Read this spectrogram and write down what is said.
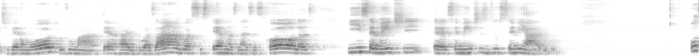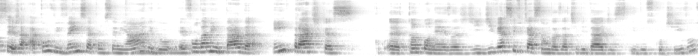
tiveram outros, uma terra e duas águas, cisternas nas escolas e semente, é, sementes do semiárido. Ou seja, a convivência com o semiárido é fundamentada em práticas é, camponesas de diversificação das atividades e dos cultivos,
